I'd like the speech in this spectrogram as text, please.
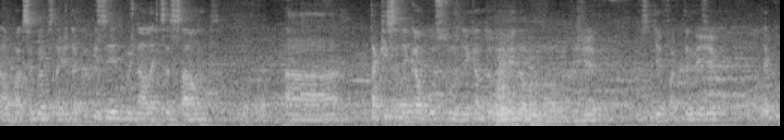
Naopak se budeme snažit jako změnit možná lehce sound a taky se někam posunout, někam to vyvinout, no, protože prostě faktem je, že jako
